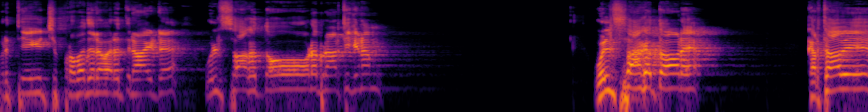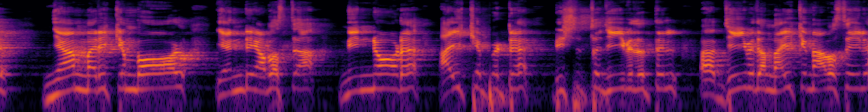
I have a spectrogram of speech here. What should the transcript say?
പ്രത്യേകിച്ച് പ്രവചനപരത്തിനായിട്ട് ഉത്സാഹത്തോടെ പ്രാർത്ഥിക്കണം. ഉത്സാഹത്തോടെ കർത്താവെ ഞാൻ മരിക്കുമ്പോൾ എന്റെ അവസ്ഥ നിന്നോട് ഐക്യപ്പെട്ട് വിശുദ്ധ ജീവിതത്തിൽ ജീവിതം നയിക്കുന്ന അവസ്ഥയിൽ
